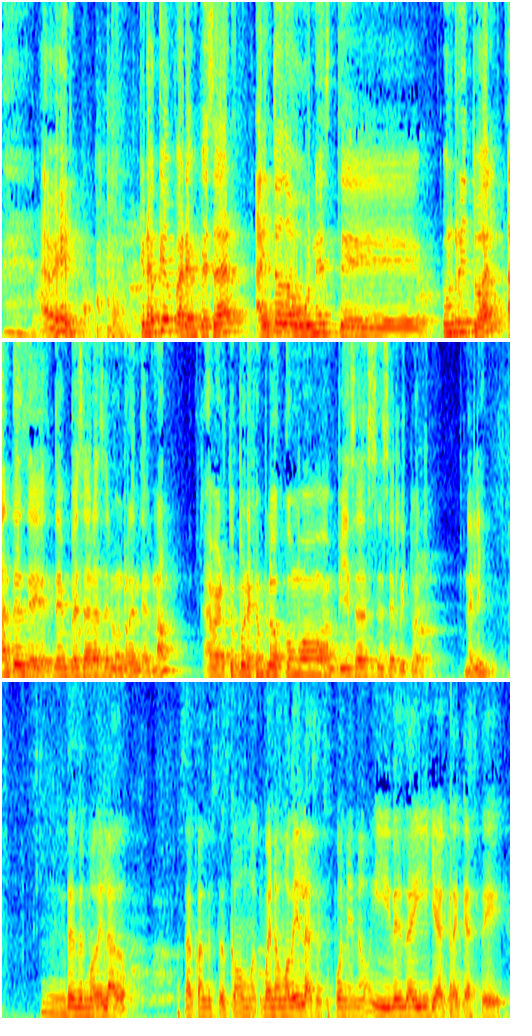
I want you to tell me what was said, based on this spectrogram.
a ver, creo que para empezar hay todo un este un ritual antes de, empezar a hacer un render, ¿no? A ver, tú por ejemplo, ¿cómo empiezas ese ritual? Nelly. Mm, desde el modelado. O sea, cuando estás como, bueno, modelas se supone, ¿no? Y desde ahí ya craqueaste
